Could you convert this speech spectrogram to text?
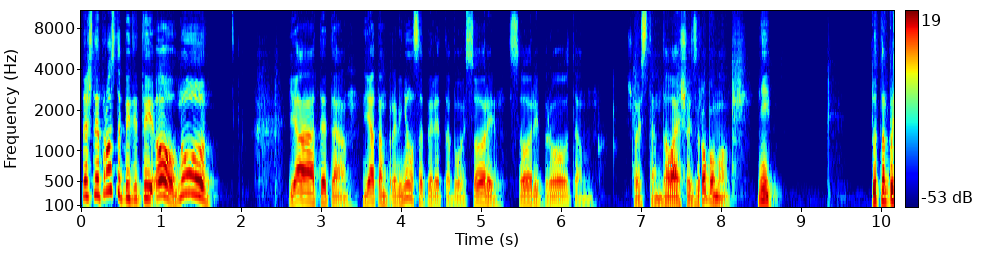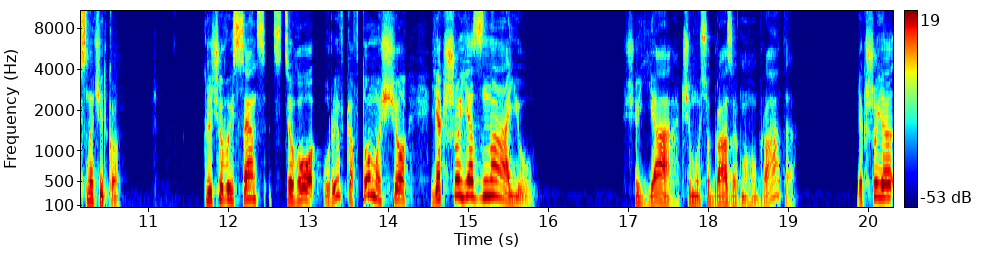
Це ж не просто підійти, о, ну, я, там, я там провинився перед тобою, сорі, сорі, бро, там, щось там, давай щось зробимо. Ні. Тут написано чітко. Ключовий сенс цього уривка в тому, що якщо я знаю, що я чимось образив мого брата, якщо я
